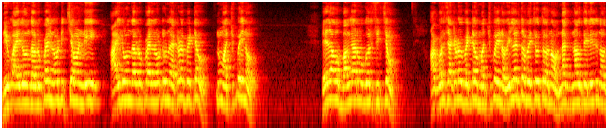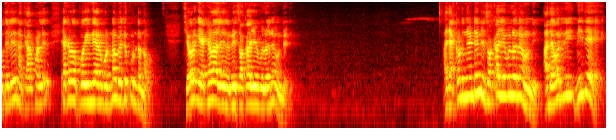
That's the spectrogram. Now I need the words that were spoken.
నీకు ఐదు వందల రూపాయలు నోటు ఇచ్చామండి ఐదు వందల రూపాయల నోటు నువ్వు ఎక్కడో పెట్టావు. నువ్వు మర్చిపోయినావు. లేదా ఓ బంగారం గొలుసు ఇచ్చాం. ఆ గొలుసు ఎక్కడో పెట్టావు మర్చిపోయినావు. వీళ్ళంతా వెతుకుతున్నావు. నాకు నాకు తెలియదు నాకు తెలియదు నాకు కనపడలేదు. ఎక్కడో పోయింది అనుకుంటున్నావు వెతుక్కుంటున్నావు. చివరికి ఎక్కడా లేదు. నీ చొక్కా జేబులోనే ఉంది అది. అది ఎక్కడుంది అంటే నీ చొక్కా జేబులోనే ఉంది. అది ఎవరిది? నీదే.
